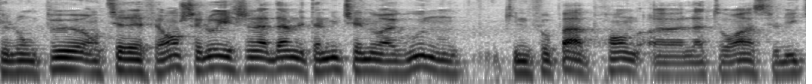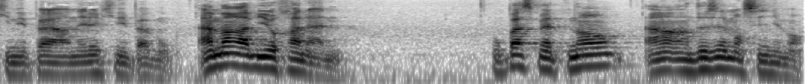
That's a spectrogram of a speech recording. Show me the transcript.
que l'on peut en tirer référence chez Yeshan Adam, les Talmud chez Noagun, qu'il ne faut pas apprendre euh, la Torah à celui qui n'est pas un élève qui n'est pas bon. Amar Rabbi Yochanan. On passe maintenant à un deuxième enseignement.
